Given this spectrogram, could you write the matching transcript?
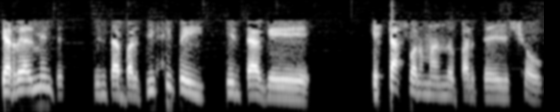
que realmente se sienta partícipe y sienta que, que está formando parte del show,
